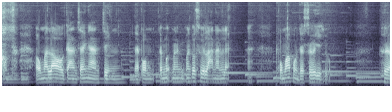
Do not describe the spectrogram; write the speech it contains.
ผมเอามาเล่าการใช้งานจริง แต่ผมแต่มันมันมันก็ซื้อร้านนั้นแหละนะผมว่าผมจะซื้ออีกอยู่เพื่อ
